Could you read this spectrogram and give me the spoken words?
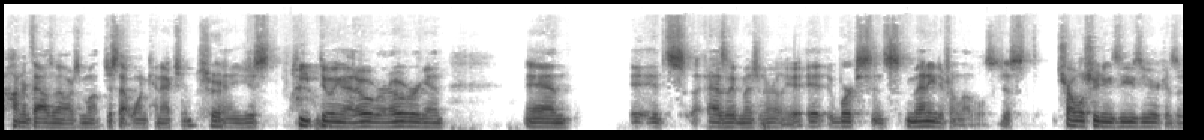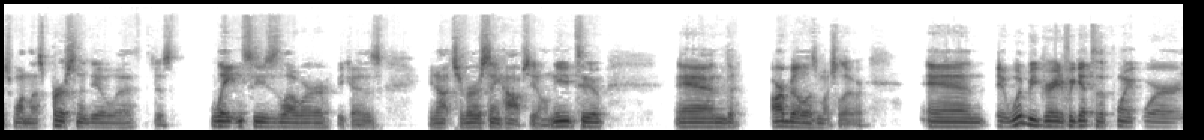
$100000 a month just that one connection Sure. and you just keep doing that over and over again and it's as i mentioned earlier it, it works in many different levels. Just troubleshooting is easier because there's one less person to deal with. Just latency is lower because you're not traversing hops you don't need to. And our bill is much lower. And it would be great if we get to the point where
